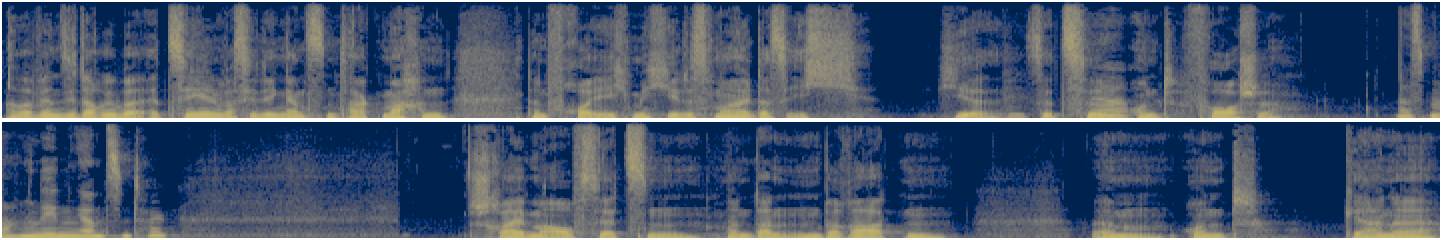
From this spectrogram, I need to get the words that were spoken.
Aber wenn sie darüber erzählen, was sie den ganzen Tag machen, dann freue ich mich jedes Mal, dass ich hier sitze ja. und forsche. Was machen die den ganzen Tag? Schreiben aufsetzen, Mandanten beraten ähm, und gerne,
